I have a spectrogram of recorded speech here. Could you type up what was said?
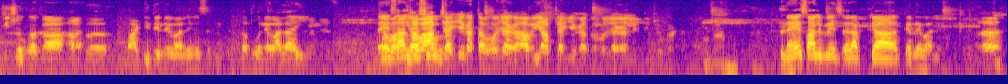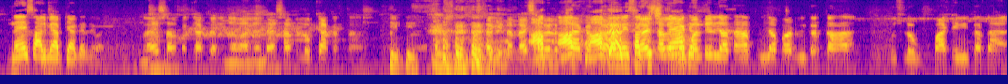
लिट्टी चोखा का आप पार्टी देने वाले हैं सभी को? कब होने वाला है ये? नए साल जब आप चाहिएगा तब हो जाएगा अभी आप चाहिएगा तो हो जाएगा लिट्टी चोखा का। नए साल में सर आप क्या करने वाले हैं? हाँ? नए साल में आप क्या करने वाले हैं? नए साल में क्या करने वाले हैं? नए साल में लोग क्या करता है? आप- आप- आप हमेशा कुछ नया मंदिर जाता है पूजा पाठ भी करता है कुछ लोग पार्टी भी करता है।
